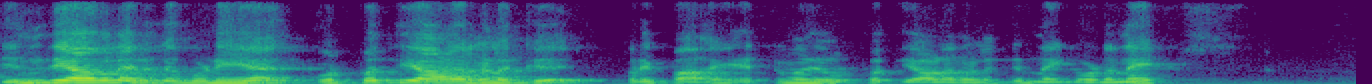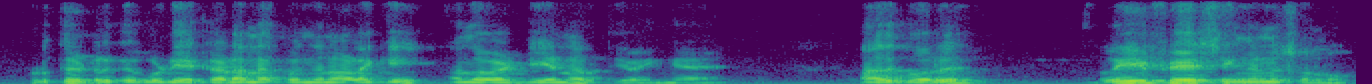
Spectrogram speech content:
இந்தியாவில் இருக்கக்கூடிய உற்பத்தியாளர்களுக்கு குறிப்பாக ஏற்றுமதி உற்பத்தியாளர்களுக்கு இன்னைக்கு உடனே கொடுத்துட்டு இருக்கக்கூடிய கடனை கொஞ்ச நாளைக்கு அந்த வட்டியை நிறுத்தி வைங்க. அதுக்கு ஒரு ரீஃபேஸிங்னு சொல்லுவோம்.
